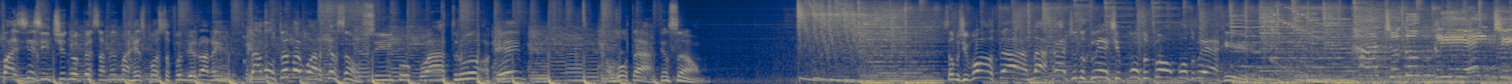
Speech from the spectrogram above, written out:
fazia sentido no meu pensamento, mas a resposta foi melhor ainda. Tá voltando agora, atenção. 5, 4, ok? Vamos voltar, atenção. Estamos de volta na rádio do cliente.com.br. Rádio do cliente.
